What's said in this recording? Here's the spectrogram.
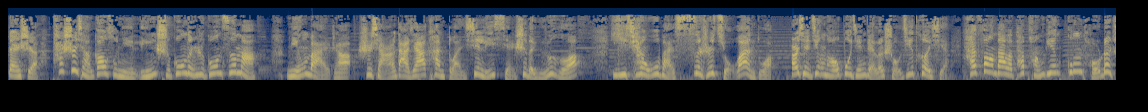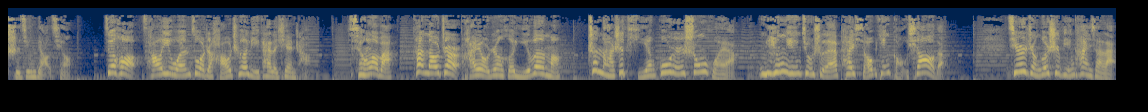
但是他是想告诉你临时工的日工资吗？明摆着是想让大家看短信里显示的余额，一千五百四十九万多。而且镜头不仅给了手机特写，还放大了他旁边工头的吃惊表情。最后，曹一文坐着豪车离开了现场。行了吧？看到这儿还有任何疑问吗？这哪是体验工人生活呀？明明就是来拍小品搞笑的。其实整个视频看下来，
